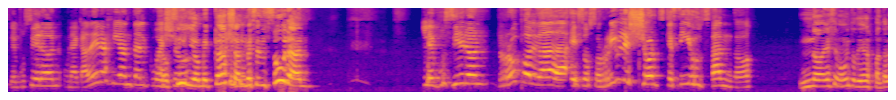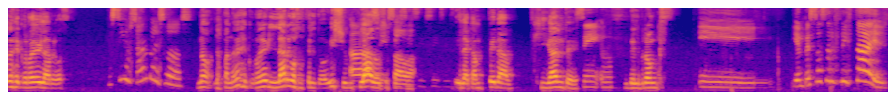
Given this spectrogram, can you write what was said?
Le pusieron una cadena gigante al cuello. Auxilio, me callan, me censuran. le pusieron ropa holgada, esos horribles shorts que sigue usando. No, en ese momento tenía los pantalones de corredor y largos. ¿Los sigue usando esos? No, los pantalones de corredor y largos hasta el tobillo Ah, inflados sí, sí, usaba. sí, sí. Y la campera gigante del Bronx. Y, y empezó a hacer freestyle.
